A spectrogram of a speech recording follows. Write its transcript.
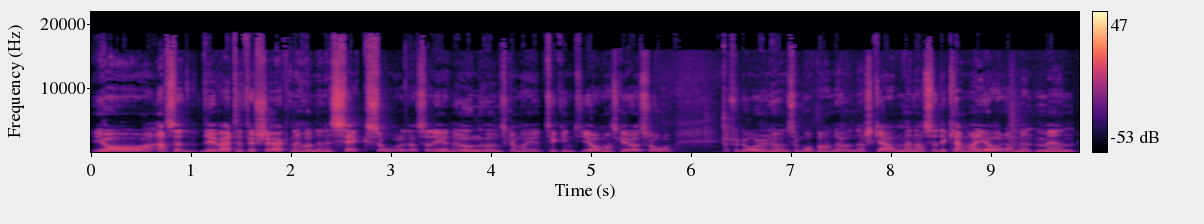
Ja, alltså det är värt ett försök när hunden är sex år. Alltså det är en ung hund ska man ju, tycker inte jag man ska göra så. För då har du en hund som går på andra hundars skall. Men alltså det kan man göra. Men, men,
